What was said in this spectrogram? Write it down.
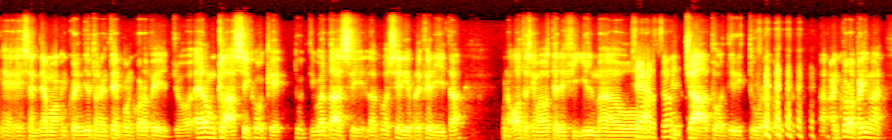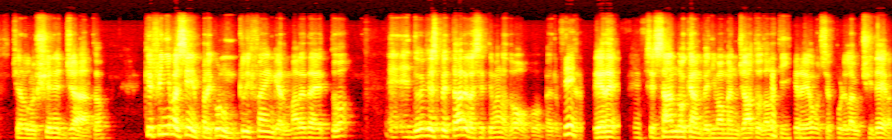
e se andiamo ancora indietro nel tempo ancora peggio, era un classico che tu ti guardassi la tua serie preferita, una volta si chiamava telefilm o certo. sceneggiato addirittura, ancora prima c'era lo sceneggiato, che finiva sempre con un cliffhanger maledetto e dovevi aspettare la settimana dopo per, sì. per vedere se Sandokan veniva mangiato dalla tigre o seppure la uccideva,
